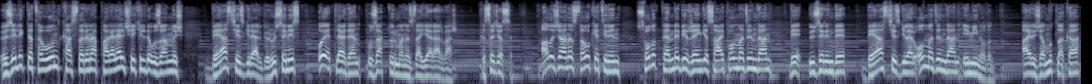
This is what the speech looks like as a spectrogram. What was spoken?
Özellikle tavuğun kaslarına paralel şekilde uzanmış beyaz çizgiler görürseniz o etlerden uzak durmanızda yarar var. Kısacası alacağınız tavuk etinin soluk pembe bir renge sahip olmadığından ve üzerinde beyaz çizgiler olmadığından emin olun. Ayrıca mutlaka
